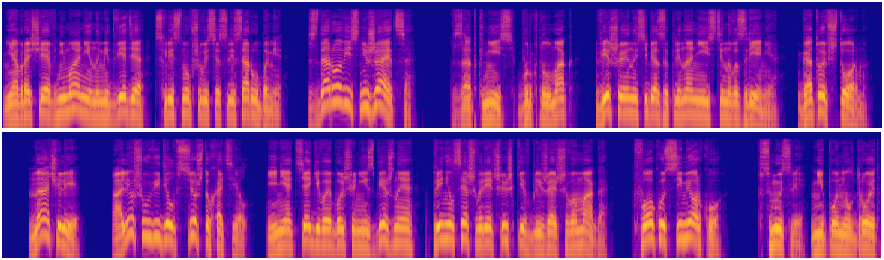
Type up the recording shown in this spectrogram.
не обращая внимания на медведя, схлестнувшегося с лесорубами. «Здоровье снижается!» «Заткнись!» – буркнул маг, вешая на себя заклинание истинного зрения. «Готовь шторм!» «Начали!» Алеша увидел все, что хотел, и, не оттягивая больше неизбежное, принялся швырять шишки в ближайшего мага. «Фокус семерку!» «В смысле?» — не понял дроид,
